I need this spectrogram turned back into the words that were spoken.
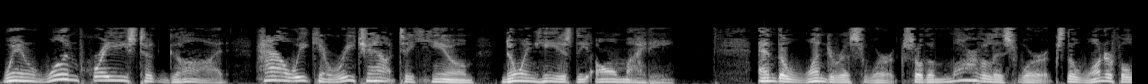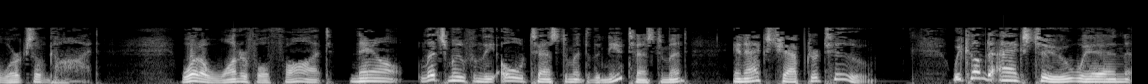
When one prays to God, how we can reach out to Him knowing He is the Almighty. And the wondrous works, or the marvelous works, the wonderful works of God. What a wonderful thought. Now, let's move from the Old Testament to the New Testament in Acts chapter 2. We come to Acts 2 when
